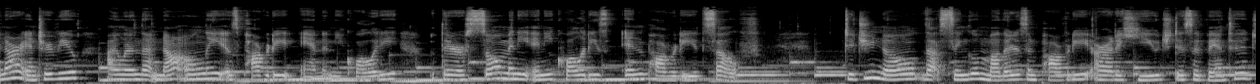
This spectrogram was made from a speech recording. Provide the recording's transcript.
In our interview, I learned that not only is poverty and inequality, but there are so many inequalities in poverty itself. Did you know that single mothers in poverty are at a huge disadvantage?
